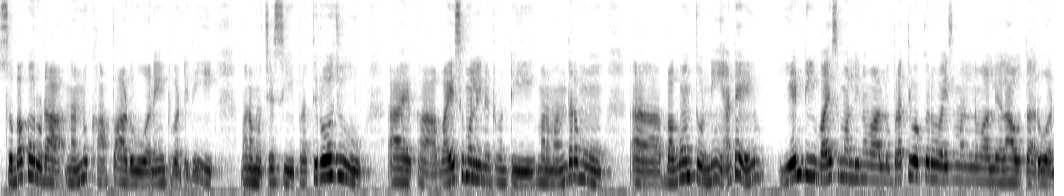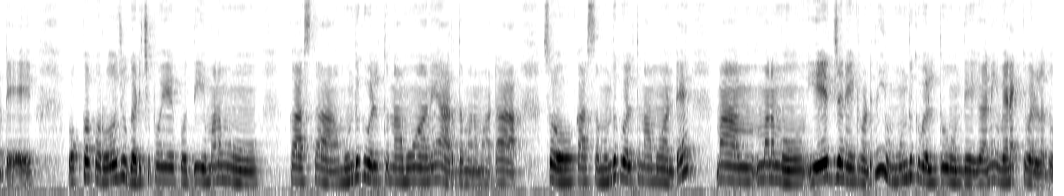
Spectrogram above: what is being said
శుభకరుడా నన్ను కాపాడు అనేటువంటిది మనం వచ్చేసి ప్రతిరోజు ఆ యొక్క వయసు మళ్ళినటువంటి మనమందరము భగవంతుణ్ణి అంటే ఏంటి వయసు మళ్ళిన వాళ్ళు ప్రతి ఒక్కరు వయసు మళ్ళిన వాళ్ళు ఎలా అవుతారు అంటే ఒక్కొక్క రోజు గడిచిపోయే కొద్దీ మనము కాస్త ముందుకు వెళ్తున్నాము అనే అర్థం అనమాట సో కాస్త ముందుకు వెళ్తున్నాము అంటే మా మనము ఏజ్ అనేటువంటిది ముందుకు వెళ్తూ ఉందే కానీ వెనక్కి వెళ్ళదు.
